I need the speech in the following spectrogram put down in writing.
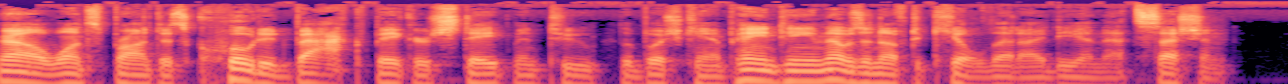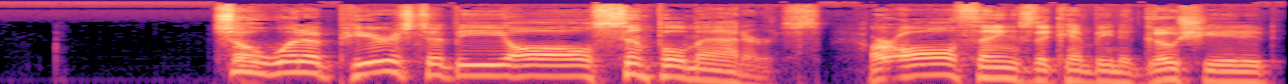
Well, once Brountas quoted back Baker's statement to the Bush campaign team, that was enough to kill that idea in that session. So, what appears to be all simple matters are all things that can be negotiated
